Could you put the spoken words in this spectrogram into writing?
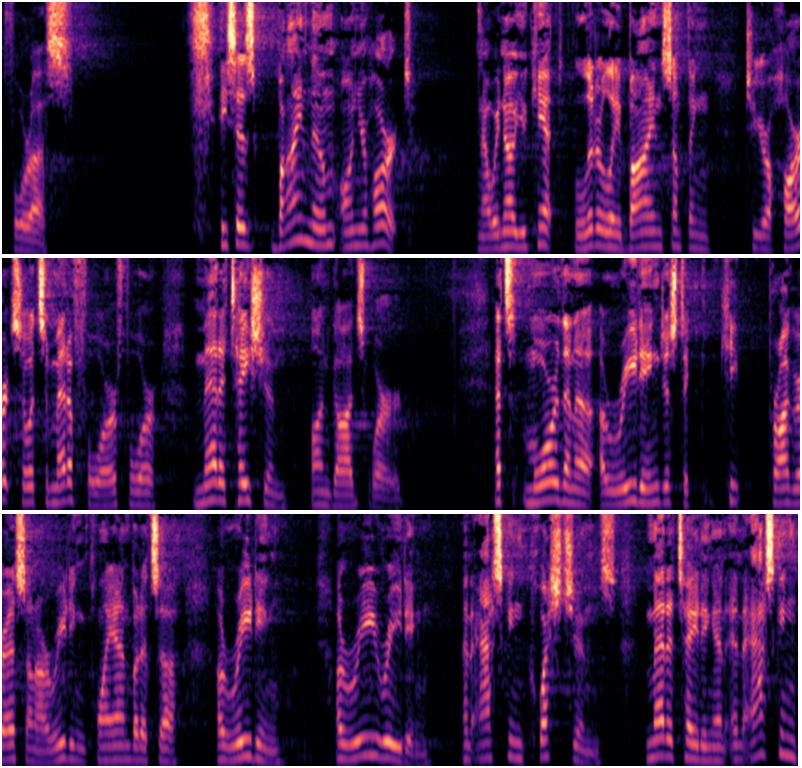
for us. He says, bind them on your heart. Now we know you can't literally bind something to your heart, so it's a metaphor for meditation on God's Word. That's more than a, a reading just to keep progress on our reading plan, but it's a, a reading, a rereading, and asking questions, meditating, and, and asking,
